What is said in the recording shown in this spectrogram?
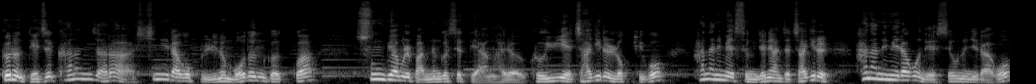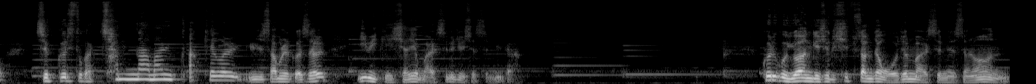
그는 대적하는 자라 신이라고 불리는 모든 것과 숭배함을 받는 것에 대항하여 그 위에 자기를 높이고 하나님의 성전에 앉아 자기를 하나님이라고 내세우느니라고 즉 그리스도가 참남한 악행을 일삼을 것을 이미 계시하여 말씀해 주셨습니다. 그리고 요한계시록 13장 5절 말씀에서는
